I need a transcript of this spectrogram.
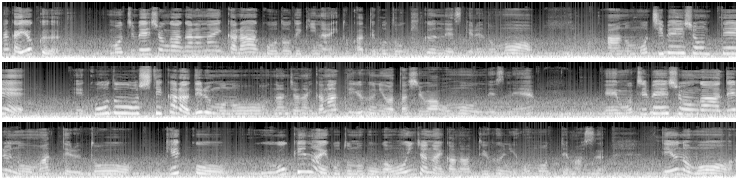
なんかよくモチベーションが上がらないから行動できないとかってことを聞くんですけれどもあのモチベーションってえ行動をしてから出るものなんじゃないかなっていうふに私は思うんですね。えモチベーションが出るのを待ってると結構動けないことの方が多いんじゃないかなっていうふうに思ってます。っていうのも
